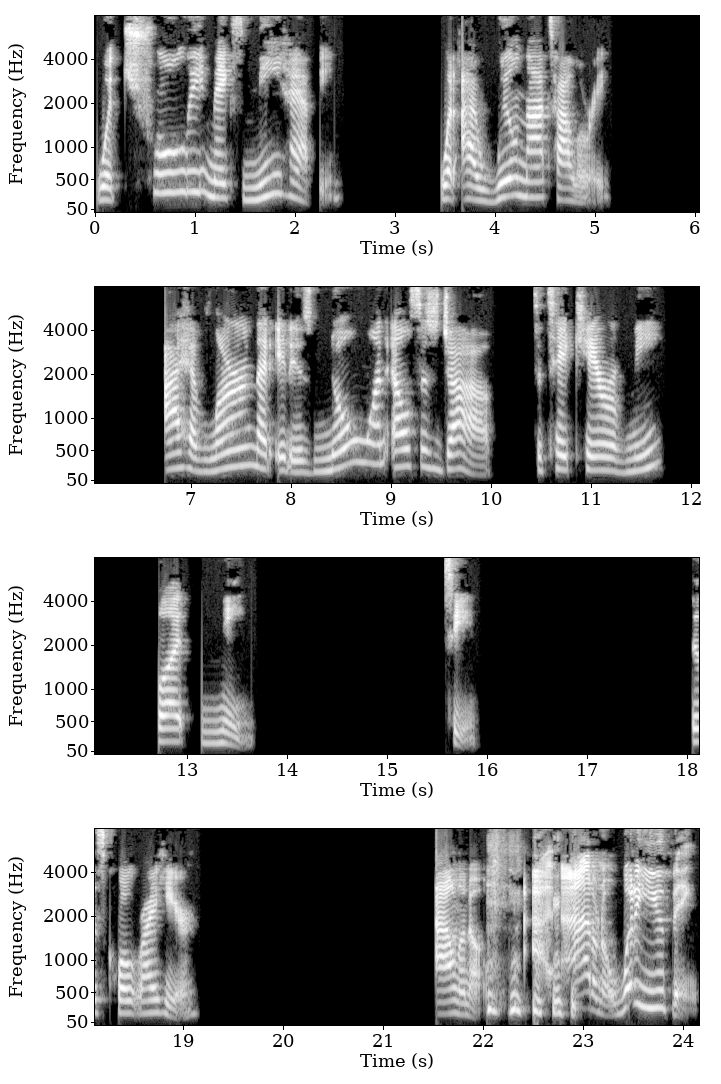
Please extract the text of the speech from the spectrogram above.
what truly makes me happy, what I will not tolerate. I have learned that it is no one else's job to take care of me but me. T. This quote right here. I don't know. I, I don't know. What do you think?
